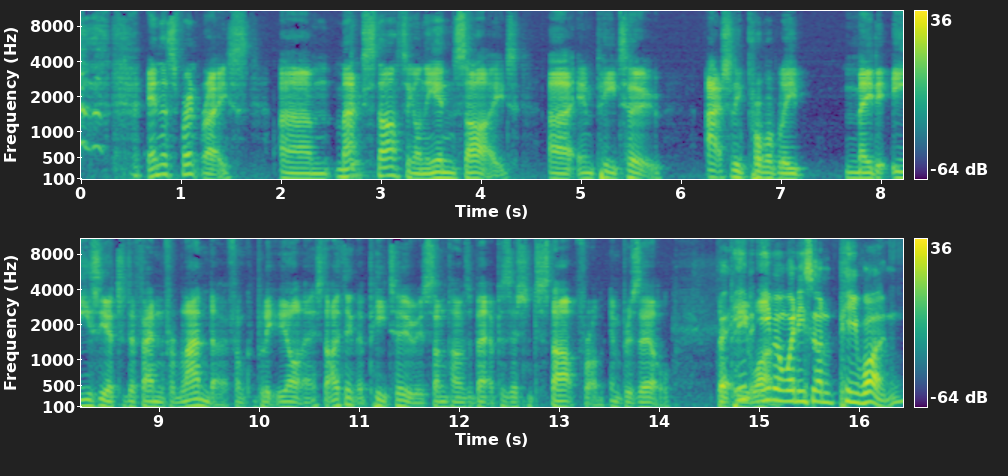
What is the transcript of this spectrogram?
in the sprint race, um, Max starting on the inside uh, in P2 actually probably made it easier to defend from Lando. If I'm completely honest, I think that P2 is sometimes a better position to start from in Brazil. But even, even when he's on P1,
